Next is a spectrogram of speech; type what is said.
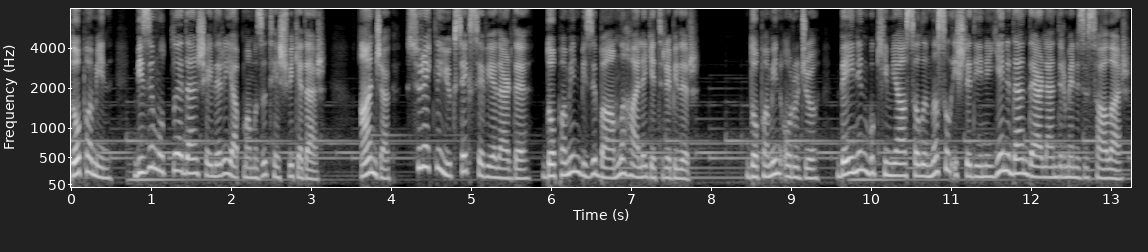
Dopamin, bizi mutlu eden şeyleri yapmamızı teşvik eder. Ancak sürekli yüksek seviyelerde dopamin bizi bağımlı hale getirebilir. Dopamin orucu, beynin bu kimyasalı nasıl işlediğini yeniden değerlendirmenizi sağlar.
